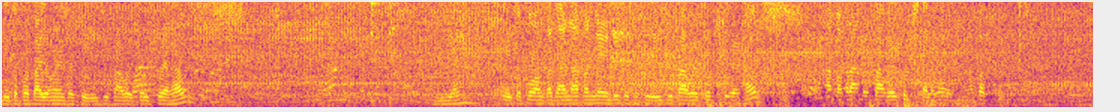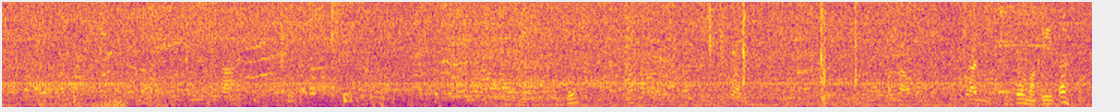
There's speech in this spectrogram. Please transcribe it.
Nandito po tayo ngayon sa CAG Power Tools Warehouse. Ayan. Ito po ang kaganapan ngayon dito sa CAG Power Tools Warehouse. Napakaraming power tools talaga. eh, Mga pap. So, ito po,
